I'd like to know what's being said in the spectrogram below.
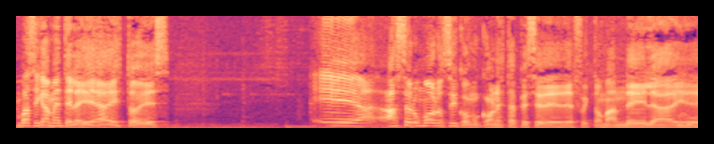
básicamente la idea de esto es eh, hacer humor así como con esta especie de, de efecto Mandela y Muy de,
